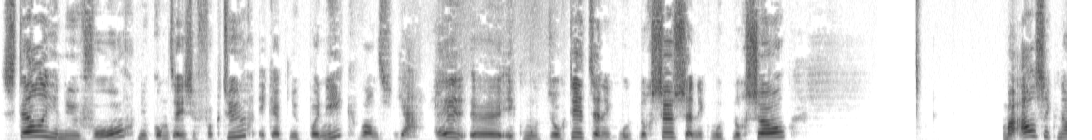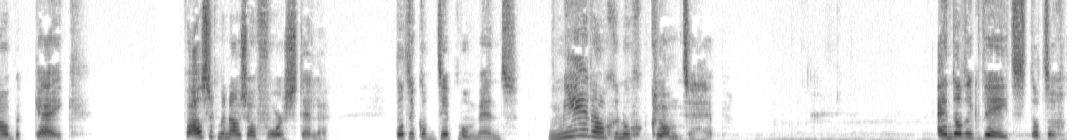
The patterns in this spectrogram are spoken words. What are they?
stel je nu voor, nu komt deze factuur, ik heb nu paniek, want ja, uh, ik moet nog dit en ik moet nog zus en ik moet nog zo. Maar als ik nou bekijk, als ik me nou zou voorstellen dat ik op dit moment meer dan genoeg klanten heb. En dat ik weet dat er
